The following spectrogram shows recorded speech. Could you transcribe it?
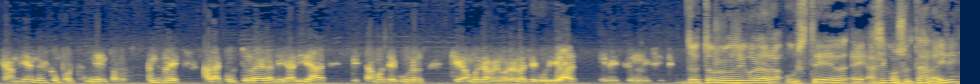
cambiando el comportamiento, a la cultura de la legalidad, estamos seguros que vamos a mejorar la seguridad en este municipio. Doctor Rodrigo Lara, ¿usted eh, hace consultas al aire?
